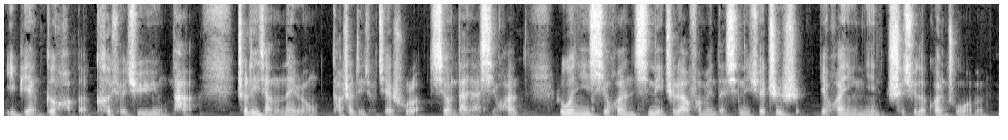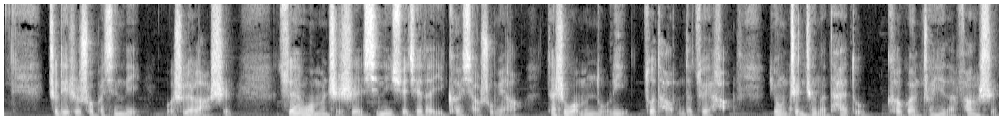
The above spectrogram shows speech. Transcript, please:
以便更好的科学去运用它。这里讲的内容到这里就结束了，希望大家喜欢。如果您喜欢心理治疗方面的心理学知识，也欢迎您持续的关注我们。这里是说破心理，我是刘老师。虽然我们只是心理学界的一棵小树苗，但是我们努力做到我们的最好，用真诚的态度、客观专业的方式，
